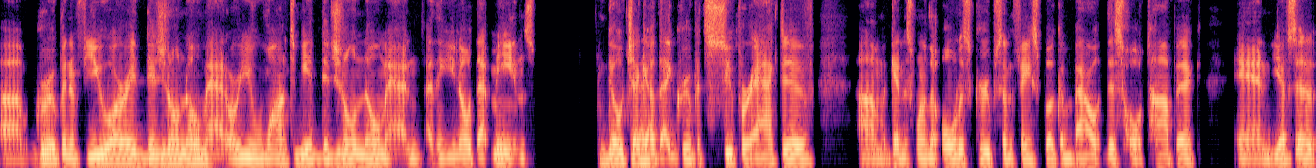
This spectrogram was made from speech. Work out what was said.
uh, group. And if you are a digital nomad or you want to be a digital nomad, I think you know what that means. Go check out that group. It's super active. Um, again, it's one of the oldest groups on Facebook about this whole topic. And you have to,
